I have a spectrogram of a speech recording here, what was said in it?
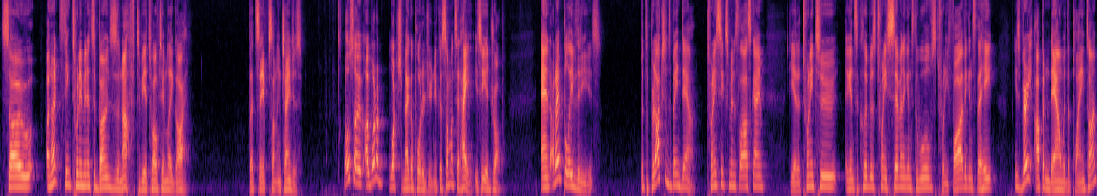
So I don't think 20 minutes of Bones is enough to be a 12 team league guy. Let's see if something changes. Also, I want to watch Maga Porter Jr. because someone said, hey, is he a drop? And I don't believe that he is, but the production's been down. 26 minutes last game. He had a 22 against the Clippers, 27 against the Wolves, 25 against the Heat. He's very up and down with the playing time,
